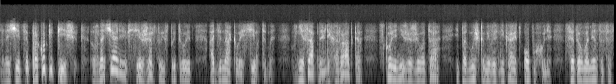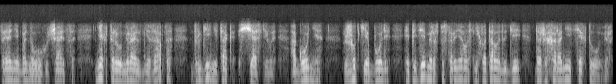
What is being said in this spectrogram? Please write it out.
значит, Прокопий пишет, вначале все жертвы испытывают одинаковые симптомы. Внезапная лихорадка, вскоре ниже живота и под мышками возникает опухоли. С этого момента состояние больного ухудшается. Некоторые умирают внезапно, другие не так счастливы. Агония, жуткие боли. Эпидемия распространялась, не хватало людей даже хоронить тех, кто умер.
